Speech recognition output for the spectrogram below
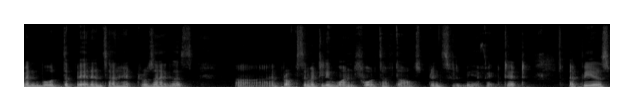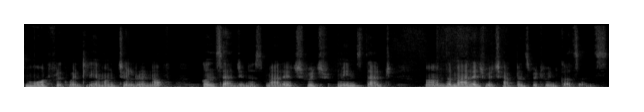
when both the parents are heterozygous uh, approximately one fourth of the offsprings will be affected appears more frequently among children of consanguineous marriage, which means that uh, the marriage which happens between cousins.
